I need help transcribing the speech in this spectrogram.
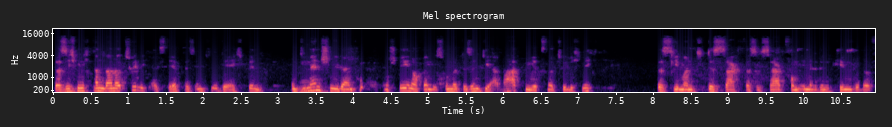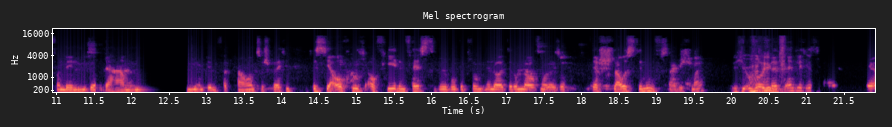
dass ich mich dann da natürlich als der präsentiere, der ich bin. Und die mhm. Menschen, die da im Publikum stehen, auch wenn das Hunderte sind, die erwarten jetzt natürlich nicht, dass jemand das sagt, was ich sage, vom inneren Kind oder von der Liebe und der Harmonie und dem Vertrauen zu sprechen. Ist ja auch nicht auf jedem Festival, wo betrunkene Leute rumlaufen oder so, der schlauste Move, sage ich mal. Nicht unbedingt. Und letztendlich ist ja.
